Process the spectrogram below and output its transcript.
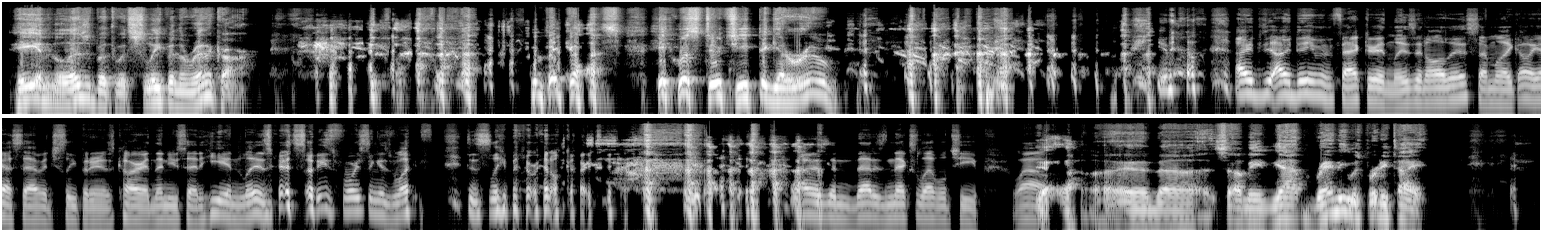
He and Elizabeth would sleep in the rent a car because he was too cheap to get a room. you know, I, I didn't even factor in Liz in all this. I'm like, oh yeah, Savage sleeping in his car, and then you said he and Liz, so he's forcing his wife to sleep in a rental car. that is an, that is next level cheap. Wow. Yeah, and uh, so I mean, yeah, Randy was pretty tight.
